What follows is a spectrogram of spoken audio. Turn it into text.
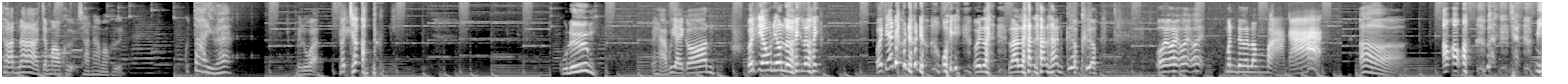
ชาติหน้าจะเมาคืนชาติหน้าเมาคืน กูตายอีกแล้ว ไม่รู้อะเฮ้ยเจ้ากูลืม ไปหาผู้ใหญ่ก่อน เฮ้ยเดี๋ยวเดี๋ยวเลยเลยเฮ้ยเดี๋ยวเดี๋ยวเดี๋ยวโอ้ยโอ้ยลันลันลันลันลันเกือบเกือบโอ้ยโอ้ยโอ้ยโอ้ย มันเดินลำบากอะเออเอาเอาเอามี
